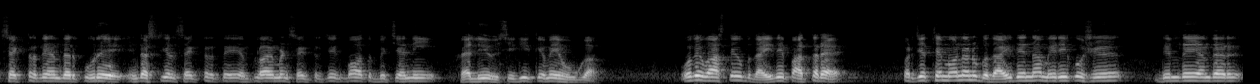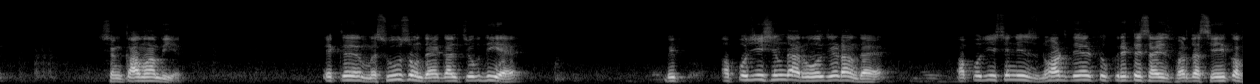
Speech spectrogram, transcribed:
ਸੈਕਟਰ ਦੇ ਅੰਦਰ ਪੂਰੇ ਇੰਡਸਟਰੀਅਲ ਸੈਕਟਰ ਤੇ EMPLOYMENT ਸੈਕਟਰ 'ਚ ਇੱਕ ਬਹੁਤ ਬੇਚੈਨੀ ਫੈਲੀ ਹੋਈ ਸੀਗੀ, ਕਿਵੇਂ ਹੋਊਗਾ। ਉਹਦੇ ਵਾਸਤੇ ਉਹ ਵਧਾਈ ਦੇ ਪਾਤਰ ਹੈ। ਪਰ ਜਿੱਥੇ ਮੈਂ ਉਹਨਾਂ ਨੂੰ ਵਧਾਈ ਦੇਣਾ ਮੇਰੀ ਕੁਝ ਦਿਲ ਦੇ ਅੰਦਰ ਸ਼ੰਕਾਵਾਂ ਵੀ ਹੈ। ਇੱਕ ਮਹਿਸੂਸ ਹੁੰਦਾ ਹੈ, ਗੱਲ ਚੁਭਦੀ ਹੈ opposition ਦਾ ਰੋਲ ਜਿਹੜਾ ਹੁੰਦਾ ਹੈ opposition is not there to criticize for the sake of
